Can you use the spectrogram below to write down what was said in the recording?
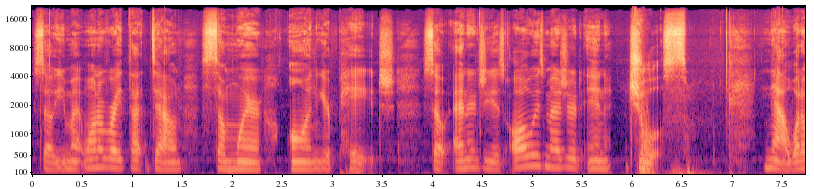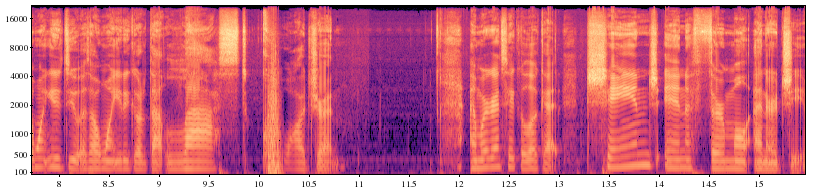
So you might want to write that down somewhere on your page. So energy is always measured in joules. Now, what I want you to do is I want you to go to that last quadrant. And we're going to take a look at change in thermal energy.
